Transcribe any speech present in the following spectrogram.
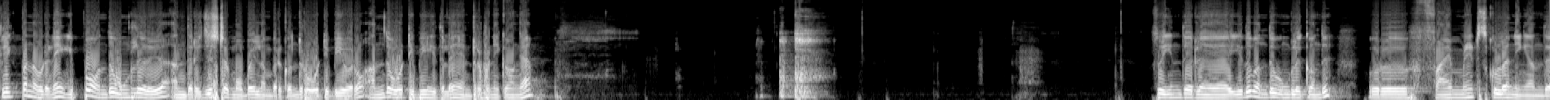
கிளிக் பண்ண உடனே இப்போ வந்து உங்களுக்கு அந்த ரெஜிஸ்டர் மொபைல் நம்பருக்கு வந்து ஒரு ஓடிபி வரும். அந்த ஓடிபி இதில் என்டர் பண்ணிக்கோங்க. ஸோ இந்த இது வந்து உங்களுக்கு வந்து ஒரு ஃபைவ் மினிட்ஸ்க்குள்ளே நீங்கள் அந்த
